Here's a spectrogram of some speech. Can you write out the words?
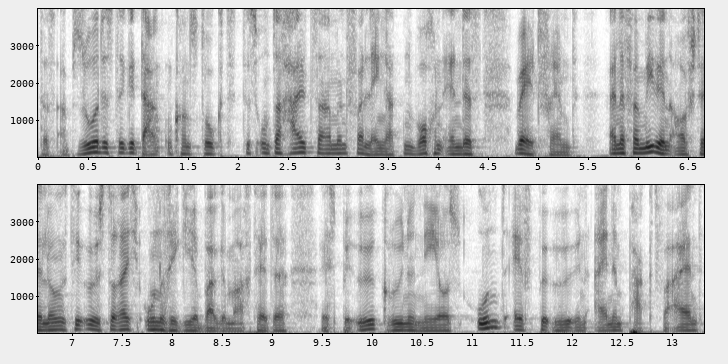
das absurdeste Gedankenkonstrukt des unterhaltsamen verlängerten Wochenendes, weltfremd, eine Familienaufstellung, die Österreich unregierbar gemacht hätte. SPÖ, Grüne, Neos und FPÖ in einem Pakt vereint.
